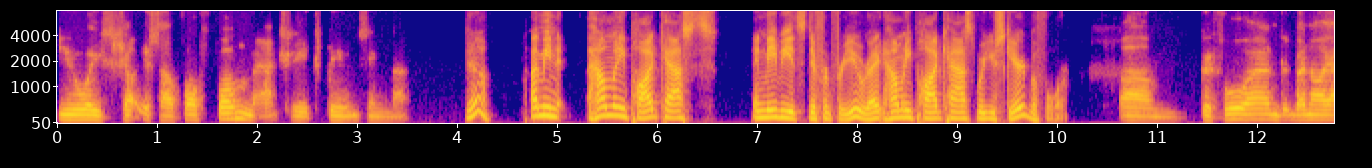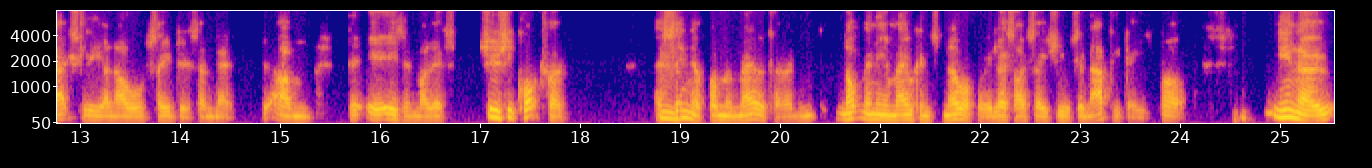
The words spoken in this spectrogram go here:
You always shut yourself off from actually experiencing that. Yeah. I mean, how many podcasts, and maybe it's different for you, right? How many podcasts were you scared before? Um, before and when I actually, and I will say this, and that um, it is in my list. Suzi Quatro, a mm. singer from America, and not many Americans know of her unless I say she was in Happy Days. But you know,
